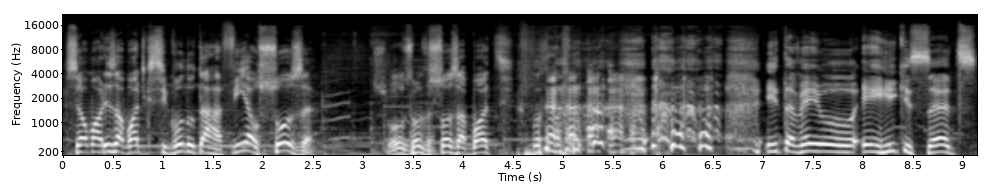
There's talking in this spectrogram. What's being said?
seu Maurício Zabote, que segundo o Tarrafinha é o Souza. Souza. Souza. Souza Bote. e também o Henrique Santos,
